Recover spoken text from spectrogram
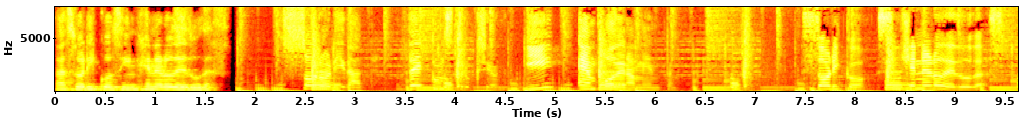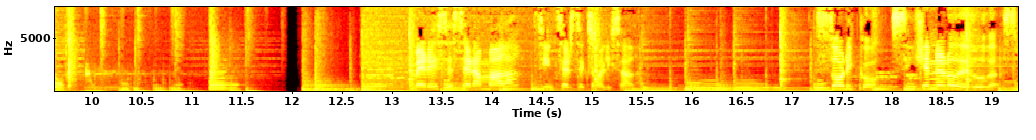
a Sórico sin género de dudas. Sororidad, deconstrucción y empoderamiento. Sórico sin género de dudas. Merece ser amada sin ser sexualizada sin género de dudas.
